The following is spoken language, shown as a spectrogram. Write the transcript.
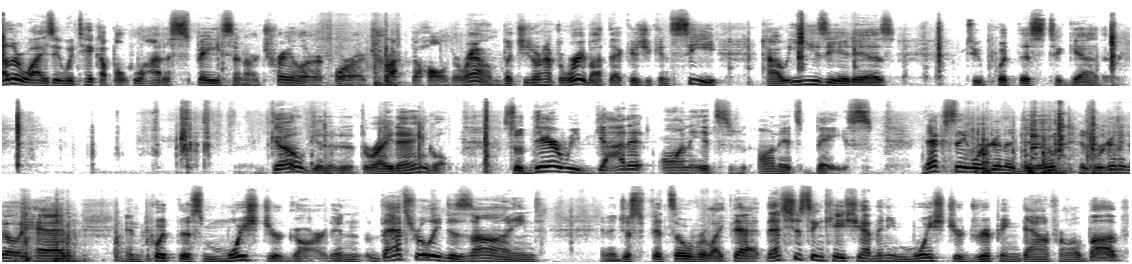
Otherwise, it would take up a lot of space in our trailer or our truck to haul it around. But you don't have to worry about that because you can see how easy it is to put this together. Go, get it at the right angle. So there we've got it on its on its base. Next thing we're going to do is we're going to go ahead and put this moisture guard. And that's really designed and it just fits over like that. That's just in case you have any moisture dripping down from above.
